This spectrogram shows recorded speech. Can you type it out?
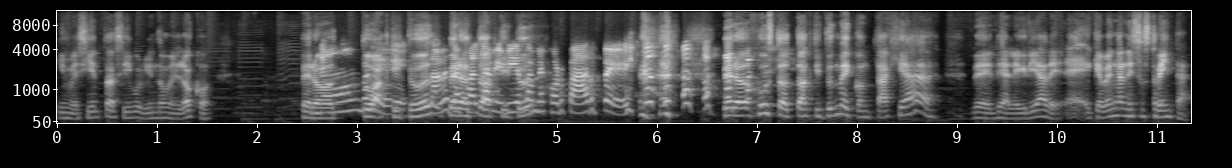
y me siento así volviéndome loco pero tu actitud... pero falta vivir la mejor parte. pero justo tu actitud me contagia de, alegría de eh, que vengan esos 30.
